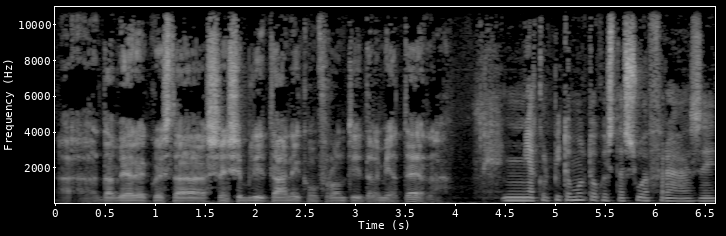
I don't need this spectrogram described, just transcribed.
ad avere questa sensibilità nei confronti della mia terra. Mi ha colpito molto questa sua frase.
